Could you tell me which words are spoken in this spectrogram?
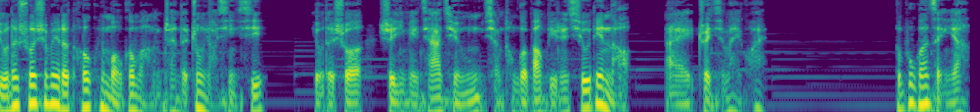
有的说是为了偷窥某个网站的重要信息，有的说是因为家穷想通过帮别人修电脑来赚些外快。可不管怎样，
